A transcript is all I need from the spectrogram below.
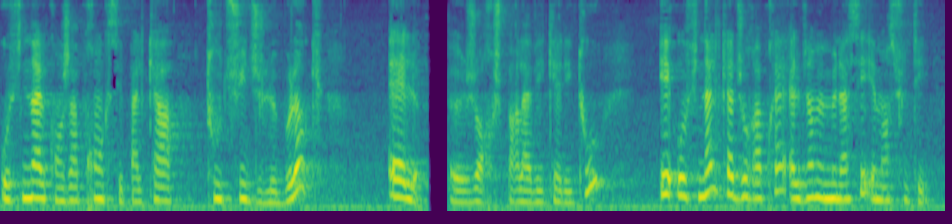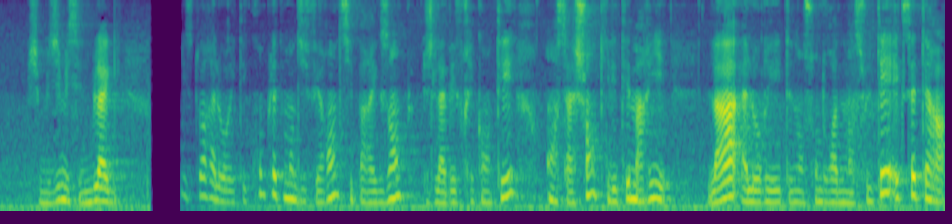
Au final, quand j'apprends que c'est pas le cas, tout de suite je le bloque. Elle, euh, genre je parle avec elle et tout, et au final, quatre jours après, elle vient me menacer et m'insulter. Je me dis mais c'est une blague. L'histoire, elle aurait été complètement différente si par exemple je l'avais fréquenté en sachant qu'il était marié. Là, elle aurait été dans son droit de m'insulter, etc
